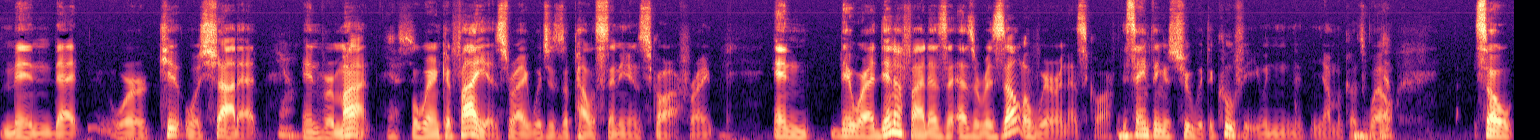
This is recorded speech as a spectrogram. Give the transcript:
men that were killed was shot at yeah. in Vermont yes. were wearing keffiyehs, right, which is a Palestinian scarf, right, and they were identified as a, as a result of wearing that scarf. The same thing is true with the kufi, when yarmulke as well. Yep. So,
